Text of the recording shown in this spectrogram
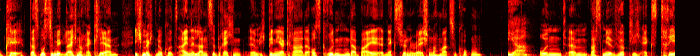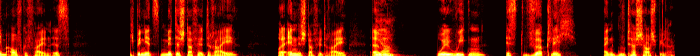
okay. Das musst du mir gleich noch erklären. Ich möchte nur kurz eine Lanze brechen. Ähm, Ich bin ja gerade aus Gründen dabei, äh, Next Generation nochmal zu gucken. Ja, Und ähm, was mir wirklich extrem aufgefallen ist, ich bin jetzt Mitte Staffel 3 oder Ende Staffel 3. Ähm, ja. Will Wheaton ist wirklich ein guter Schauspieler.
